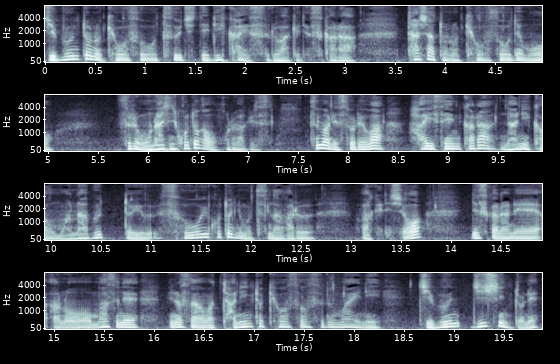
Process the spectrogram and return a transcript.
自分との競争を通じて理解するわけですから他者との競争でもそれ同じことが起こるわけです。つまりそれは敗戦から何かを学ぶというそういうことにもつながるわけでしょですからねあのまずね皆さんは他人と競争する前に自分自身とね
